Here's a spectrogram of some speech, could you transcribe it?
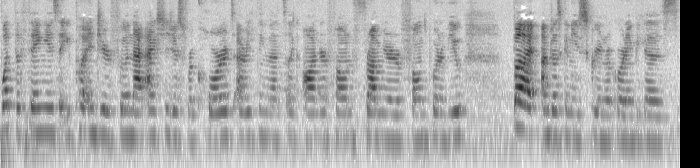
what the thing is that you put into your phone that actually just records everything that's like on your phone from your phone's point of view, but I'm just going to use screen recording because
